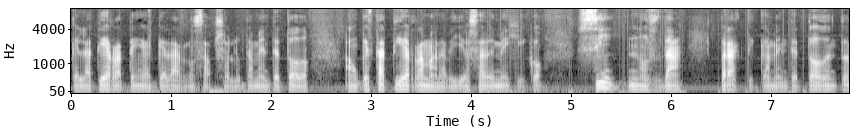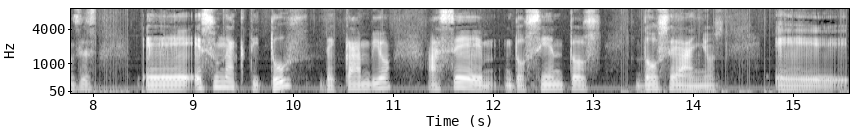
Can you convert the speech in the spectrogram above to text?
que la tierra tenga que darnos absolutamente todo, aunque esta tierra maravillosa de México sí nos da prácticamente todo. Entonces, eh, es una actitud de cambio. Hace 212 años, eh,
